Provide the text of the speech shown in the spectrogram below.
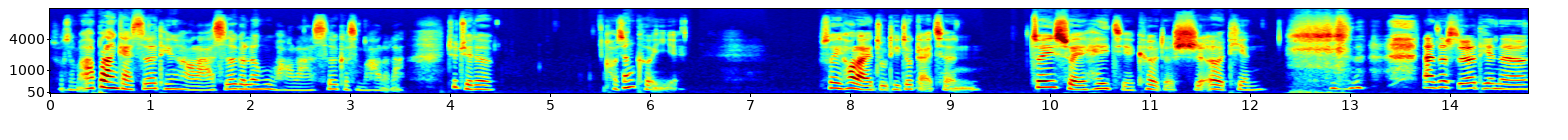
说什么啊？不然改十二天好啦，十二个任务好啦，十二个什么好了啦？就觉得好像可以耶。所以后来主题就改成追随黑杰克的十二天。那这十二天呢？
